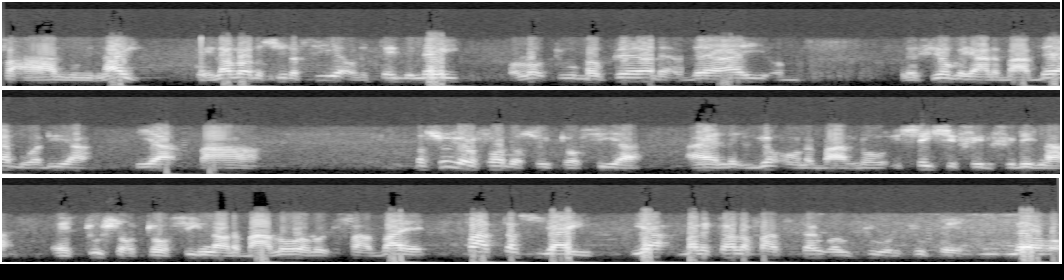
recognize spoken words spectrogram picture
fa'aaluina ai pei lava ona silafia o le taimi nei o lo'o tumau pea le avea ai o le fioga iā le mamea mualia ia ma ma sui o le fono sui tofia ae le'i o'o le mālō i seisi filifiliga e tusa o tofiga o le mālō o lo'i fa'avae fa'atasi ai ia ma le kala fa'atatau autu o le tupe lea lo'o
